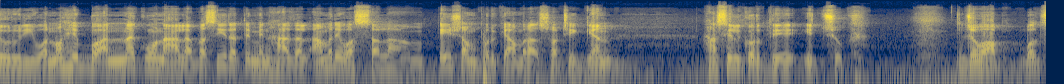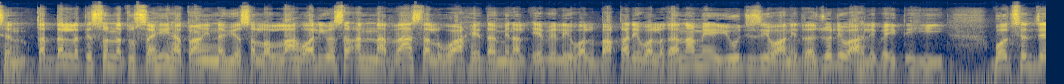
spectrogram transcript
জরুরি। ও নহেব্য আন্না কোন আলা বাসিরাতে মিন হাজাল আমরে ওয়াসালাম এই সম্পর্কে আমরা সঠিক জ্ঞান হাসিল করতে ইচ্ছুক। জবাব বলছেন কাদ্দাল্লাতে সুন্নাতু সাহিহা তো আনি নবী সাল্লাল্লাহু আলাইহি ওয়াসাল্লাম আন্না রাসাল ওয়াহিদা মিনাল ইবলি ওয়াল বাকারি ওয়াল গানামে ইউজজি ওয়া আনির রাজুলি ওয়া আহলি বাইতিহি। বলছেন যে,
